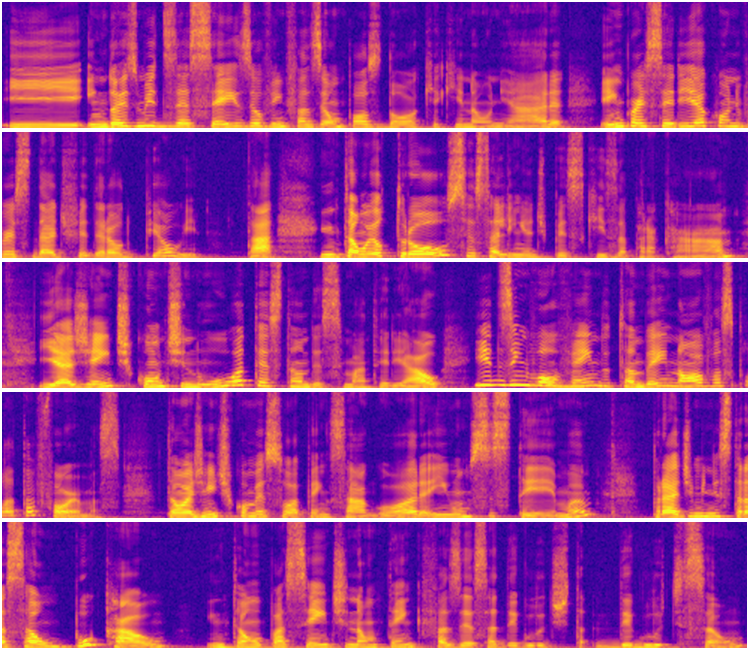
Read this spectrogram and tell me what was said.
E em 2016 eu vim fazer um pós-doc aqui na Uniara, em parceria com a Universidade Federal do Piauí tá? Então eu trouxe essa linha de pesquisa para cá e a gente continua testando esse material e desenvolvendo também novas plataformas. Então a gente começou a pensar agora em um sistema para administração bucal. Então o paciente não tem que fazer essa deglutição,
